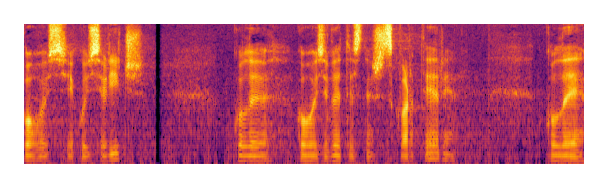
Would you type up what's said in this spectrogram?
когось якусь річ, коли когось витиснеш з квартири, коли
